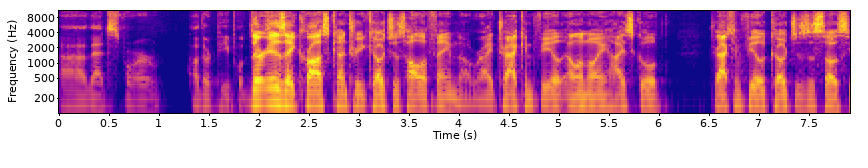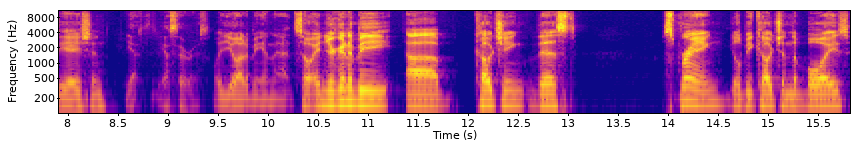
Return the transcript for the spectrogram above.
Uh, that's for other people. There is a cross country coaches Hall of Fame though, right? Track and field, Illinois High School Track and Field Coaches Association. Yes, yes, there is. Well, you ought to be in that. So, and you're going to be uh, coaching this spring. You'll be coaching the boys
